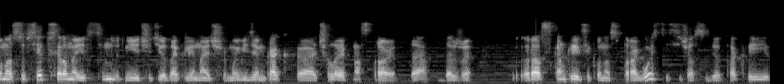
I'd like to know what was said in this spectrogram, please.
у нас у всех все равно есть внутреннее чутье, так или иначе. Мы видим, как э, человек настроен, да, даже раз конкретика у нас про гости сейчас идет, так и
